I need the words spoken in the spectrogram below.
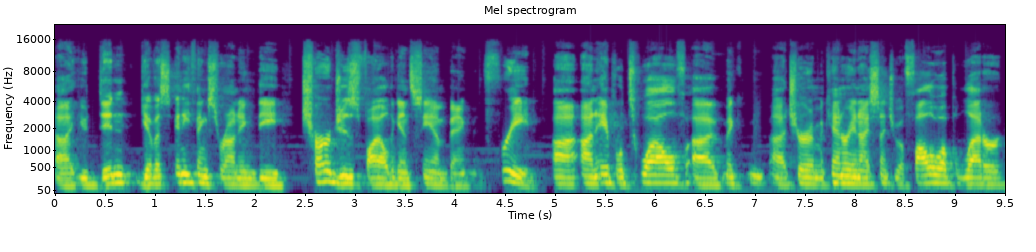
Uh, you didn't give us anything surrounding the charges filed against Sam Bankman Fried. Uh, on April 12, uh, Mc, uh, Chair McHenry and I sent you a follow up letter,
